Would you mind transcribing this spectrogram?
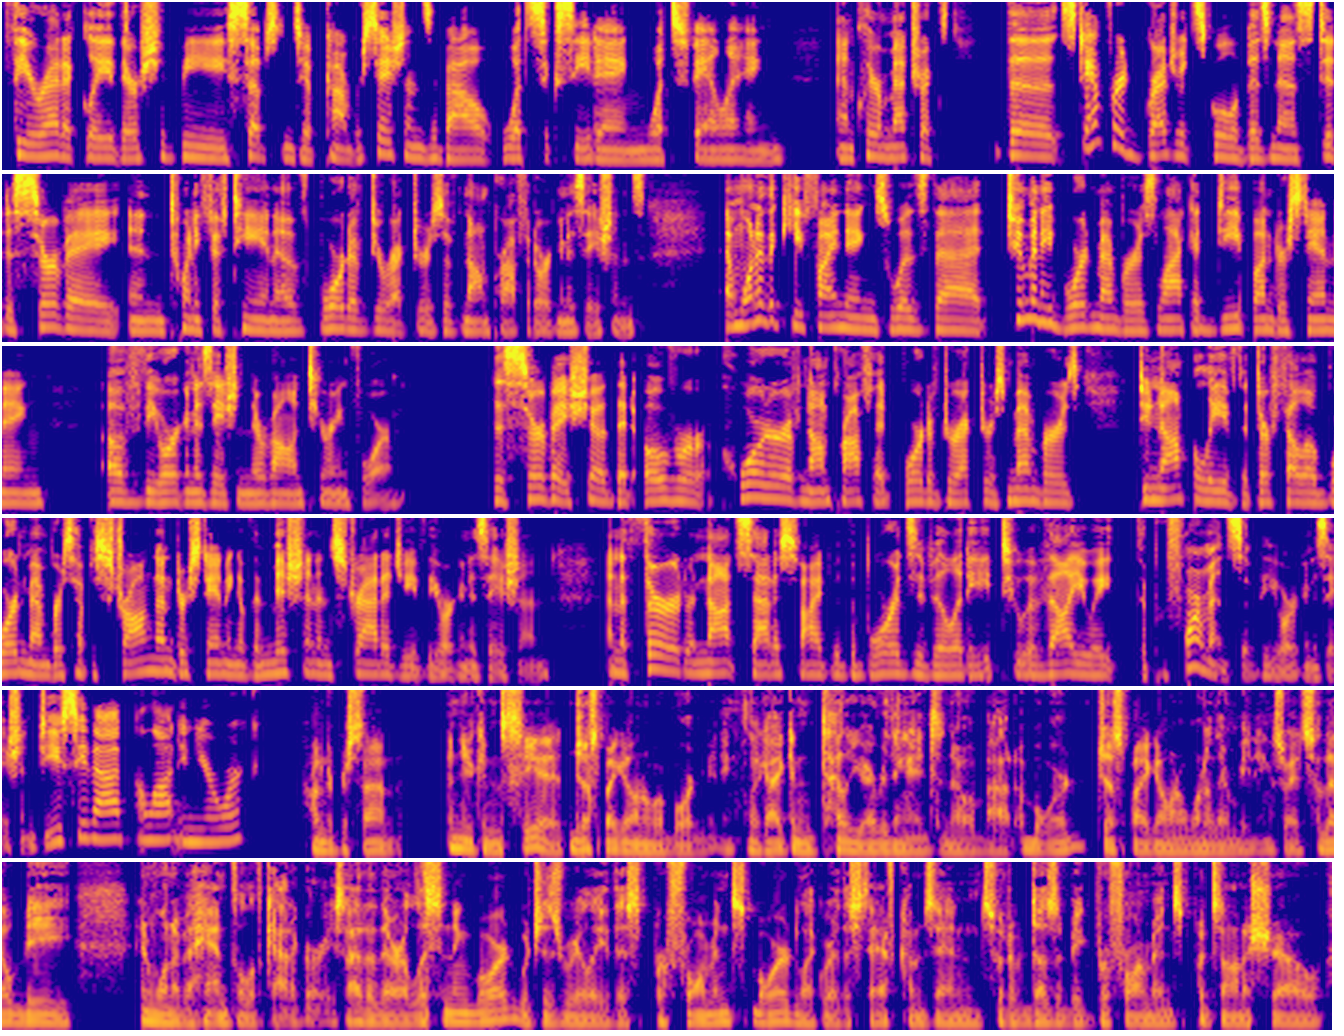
theoretically there should be substantive conversations about what's succeeding, what's failing, and clear metrics. The Stanford Graduate School of Business did a survey in 2015 of board of directors of nonprofit organizations. And one of the key findings was that too many board members lack a deep understanding of the organization they're volunteering for. The survey showed that over a quarter of nonprofit board of directors members do not believe that their fellow board members have a strong understanding of the mission and strategy of the organization. And a third are not satisfied with the board's ability to evaluate the performance of the organization. Do you see that a lot in your work? 100%. And you can see it just by going to a board meeting. Like I can tell you everything I need to know about a board just by going to one of their meetings, right? So they'll be in one of a handful of categories. Either they're a listening board, which is really this performance board, like where the staff comes in, sort of does a big performance, puts on a show,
